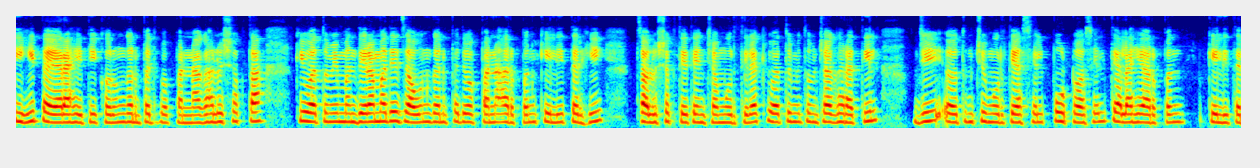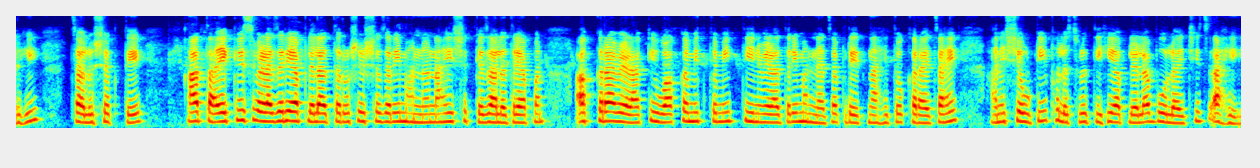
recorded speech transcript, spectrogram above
तीही तयार आहे ती करून गणपती बाप्पांना घालू शकता. किंवा तुम्ही मंदिरामध्ये जाऊन गणपती बाप्पांना अर्पण केली तरीही चालू शकते त्यांच्या मूर्तीला. किंवा तुम्ही तुमच्या घरातील जी तुमची मूर्ती असेल फोटो असेल त्यालाही अर्पण केली तरीही चालू शकते. आता एकवीस वेळा जरी आपल्याला अथर्वशीर्ष जरी म्हणणं नाही शक्य झालं तरी आपण अकरा वेळा किंवा कमीत कमी तीन वेळा तरी म्हणण्याचा प्रयत्न आहे तो करायचा आहे. आणि शेवटी फलश्रुती ही आपल्याला बोलायचीच आहे.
